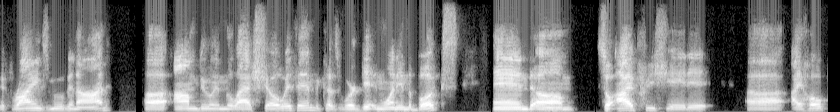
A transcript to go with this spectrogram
if Ryan's moving on, uh, I'm doing the last show with him because we're getting one in the books. And um, so I appreciate it. Uh, I hope,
